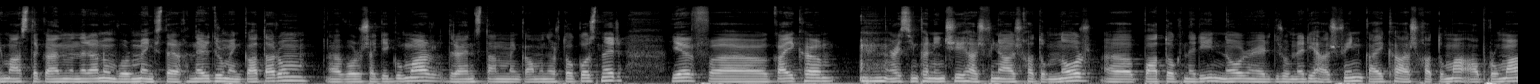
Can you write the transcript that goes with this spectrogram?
իմաստը կայանում է նրանում, որ մենք ստեղ ներդրում ենք կատարում որոշակի գումար, դրանից ստանում ենք ամեն օր տոկոսներ եւ կայքը այսինքն ինչի հաշվին է աշխատում նոր պատոկների, նոր ներդրումների հաշվին կայքը աշխատում է, ապրում է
